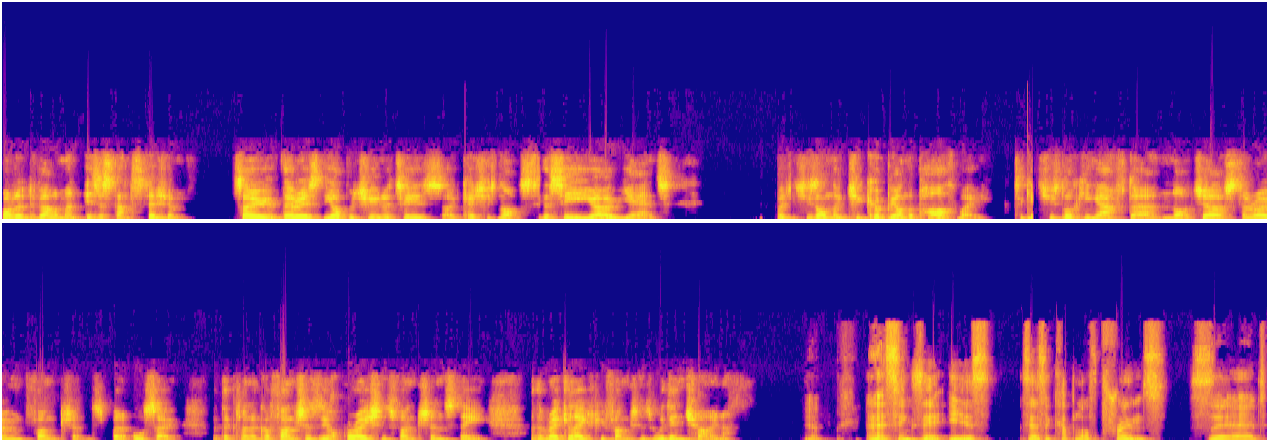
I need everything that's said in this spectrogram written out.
product development is a statistician. So there is the opportunities, case she's not the CEO yet, but she's on the she could be on the pathway to get she's looking after not just her own functions, but also the clinical functions, the operations functions, the the regulatory functions within China. Yeah. And I think there is there's a couple of trends that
